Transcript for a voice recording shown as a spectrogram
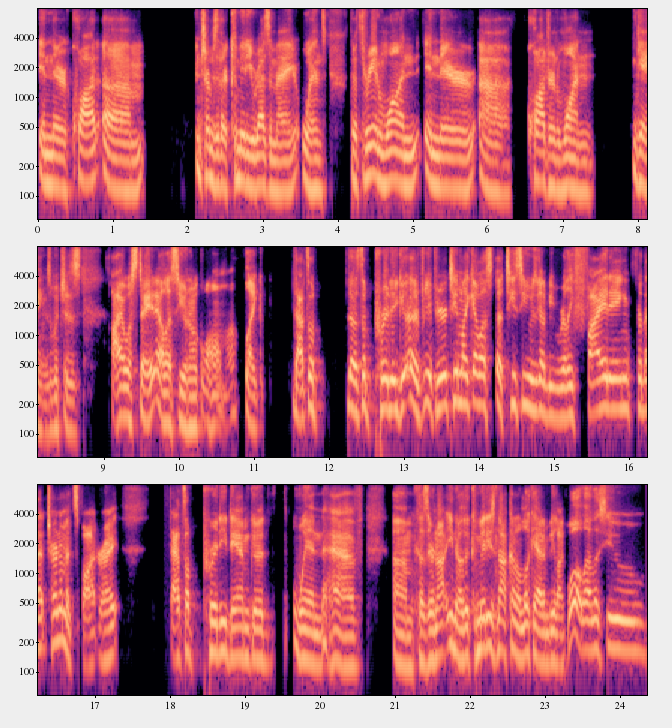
in their quad um in terms of their committee resume wins. They're three and one in their uh quadrant one games, which is Iowa State, LSU, and Oklahoma. Like that's a that's a pretty good if- if you're a team like LS, uh, TCU is going to be really fighting for that tournament spot, right? That's a pretty damn good win to have Um because they're not, you know, the committee's not going to look at it and be like, well, LSU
